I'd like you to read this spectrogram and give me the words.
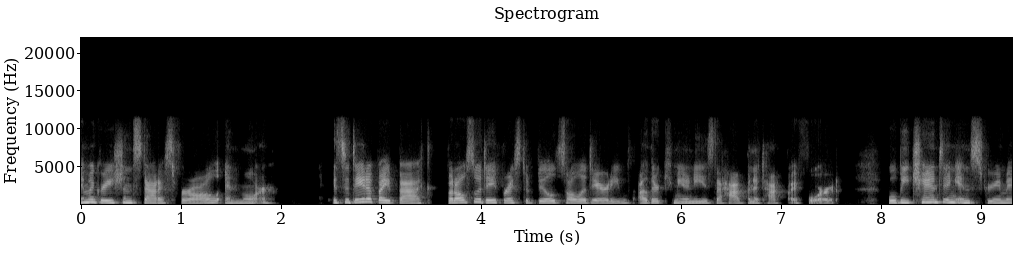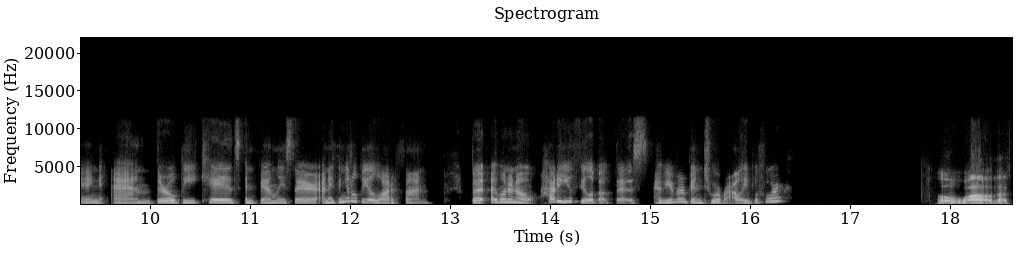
immigration status for all, and more. It's a day to fight back, but also a day for us to build solidarity with other communities that have been attacked by Ford. We'll be chanting and screaming, and there will be kids and families there, and I think it'll be a lot of fun. But I want to know, how do you feel about this? Have you ever been to a rally before? Oh wow, that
